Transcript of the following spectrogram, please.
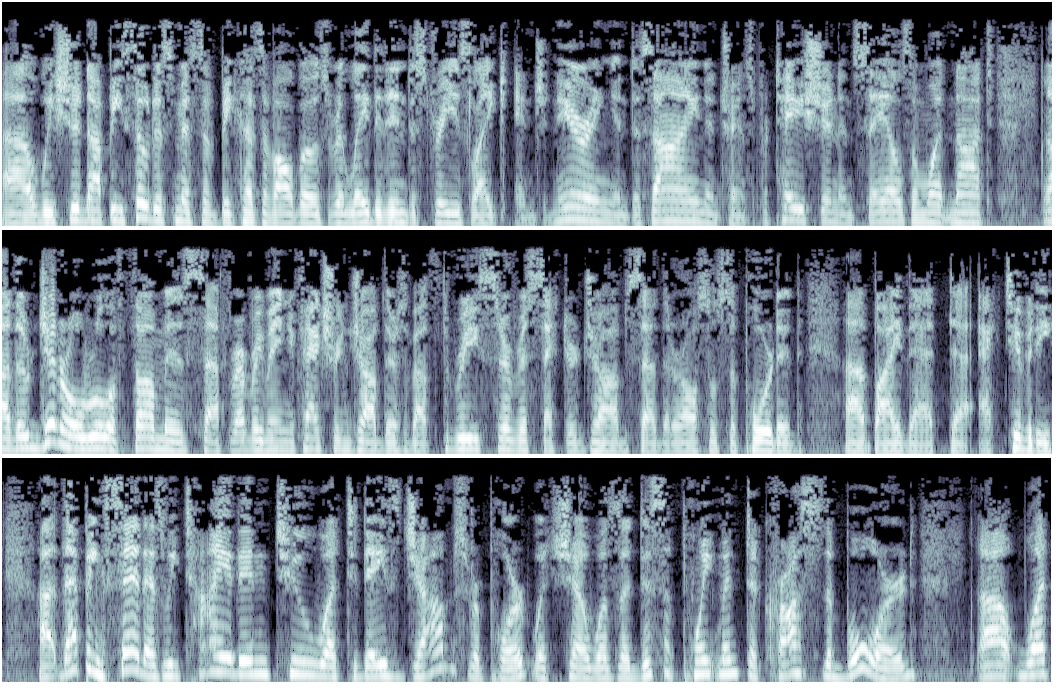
uh, we should not be so dismissive because of all those related industries like engineering and design and transportation and sales and whatnot. Uh, the general rule of thumb is uh, for every manufacturing job, there's about three service sector jobs uh, that are also supported uh, by that uh, activity. That being said, as we tie it into today's jobs report, which was a disappointment across the board, uh, what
